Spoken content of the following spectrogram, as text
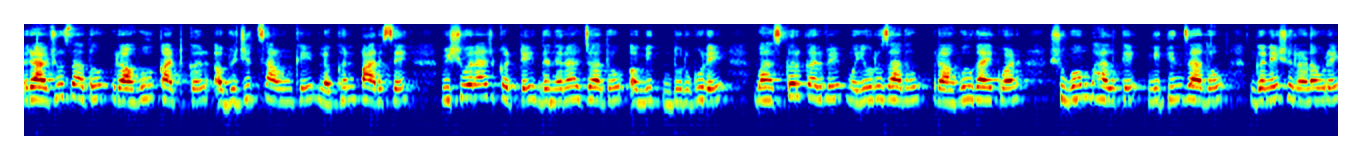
राजू जाधव राहुल काटकर अभिजित साळुंके लखन पारसे विश्वराज कट्टे धनराज जाधव अमित दुर्गुडे भास्कर कर्वे मयूर जाधव राहुल गायकवाड शुभम भालके नितीन जाधव गणेश रणवरे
